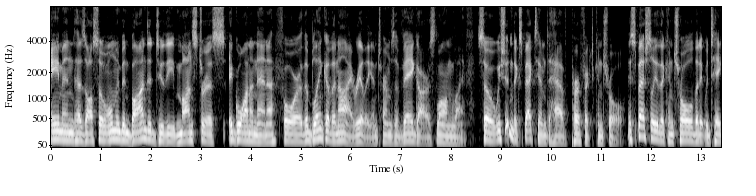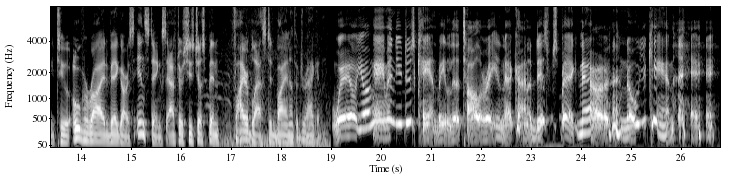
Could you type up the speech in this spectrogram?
Aemond has also only been bonded to the monstrous Iguana Nana for the blink of an eye, really, in terms of Vhagar's long life. So we shouldn't expect him to have perfect control, especially the control that it would take to override Vhagar's instincts after she's just been fire blasted by another dragon. Well, young Aemond, you just can't be tolerating that kind of disrespect now. no, you can.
